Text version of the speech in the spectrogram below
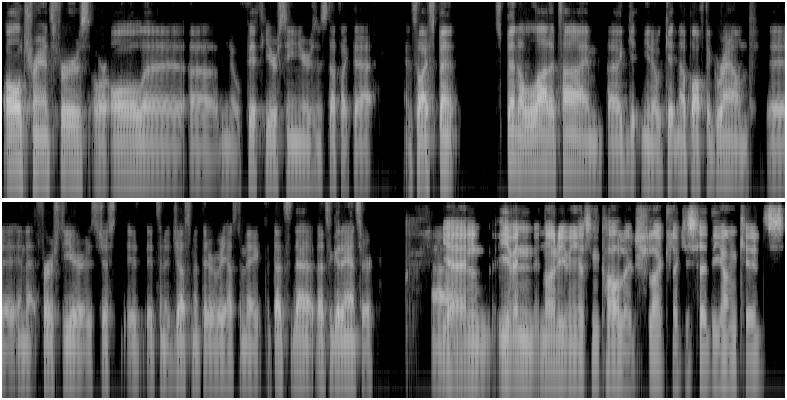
all transfers or all, uh, uh, you know, fifth year seniors and stuff like that. And so I spent spent a lot of time, uh, get, you know, getting up off the ground uh, in that first year. It's just it, it's an adjustment that everybody has to make. But that's that that's a good answer. Uh, yeah, and even not even just in college, like like you said, the young kids.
